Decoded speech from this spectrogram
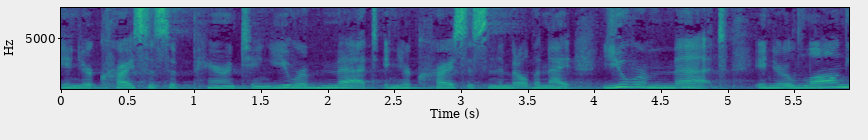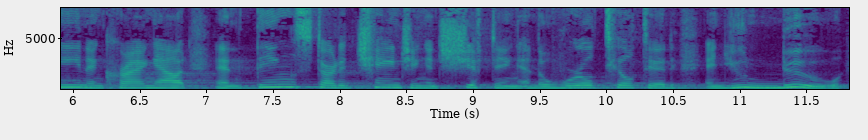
in your crisis of parenting. You were met in your crisis in the middle of the night. You were met in your longing and crying out, and things started changing and shifting, and the world tilted, and you knew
